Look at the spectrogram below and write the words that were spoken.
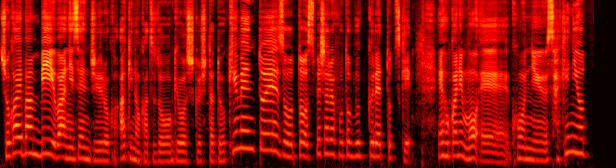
初回版 B は2016秋の活動を凝縮したドキュメント映像とスペシャルフォトブックレット付き。えー他にも、えー購入先によって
